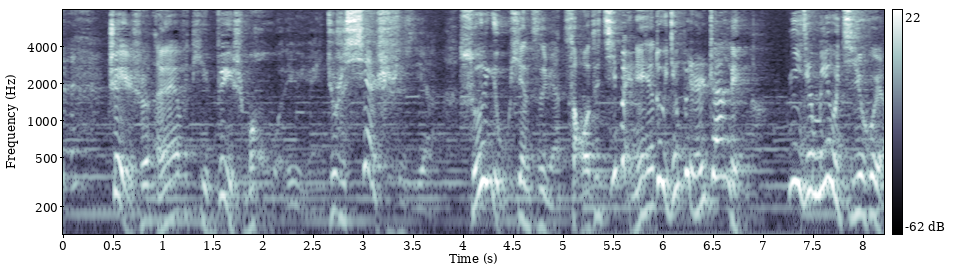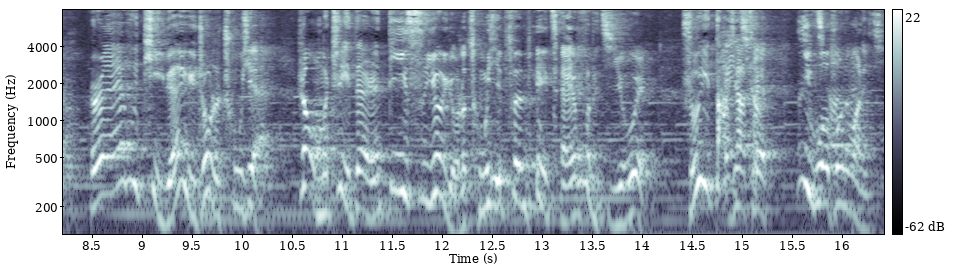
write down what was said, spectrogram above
这也是 NFT 为什么火的一个原因，就是现实世界所有有限资源，早在几百年前都已经被人占领了，你已经没有机会了。而 NFT 元宇宙的出现，让我们这一代人第一次又有了重新分配财富的机会。所以大家才一窝蜂的往里挤，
